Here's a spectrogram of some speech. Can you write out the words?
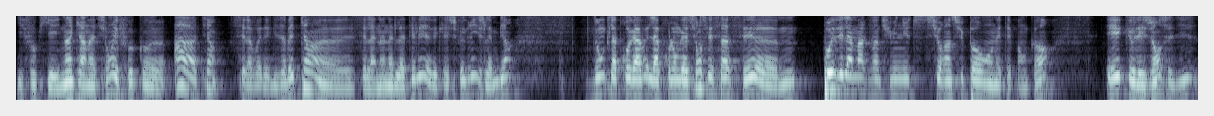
Il faut qu'il y ait une incarnation. Il faut que ah tiens, c'est la voix d'Elisabeth Quint, c'est la nana de la télé avec les cheveux gris, je l'aime bien. Donc la, la prolongation, c'est ça, c'est poser la marque 28 minutes sur un support où on n'était pas encore, et que les gens se disent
